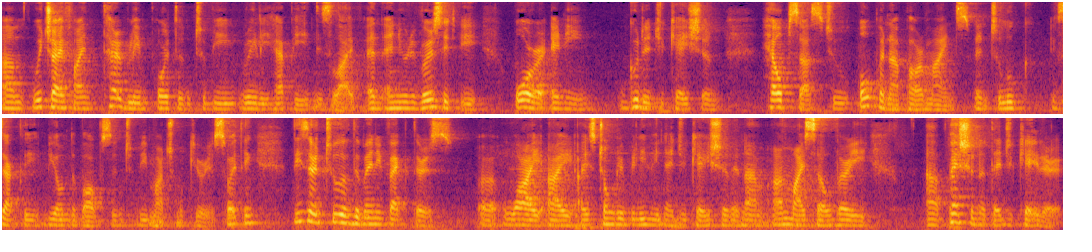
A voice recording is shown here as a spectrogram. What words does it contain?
um, which I find terribly important to be really happy in this life. And, and university or any good education helps us to open up our minds and to look exactly beyond the box and to be much more curious. So I think these are two of the many vectors uh, why I, I strongly believe in education, and I'm, I'm myself very uh, passionate educator.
